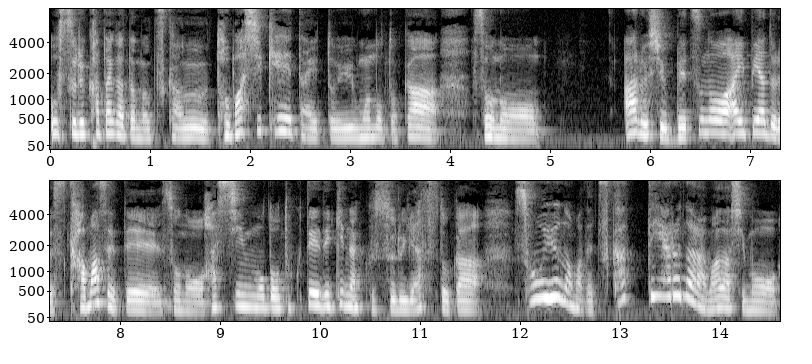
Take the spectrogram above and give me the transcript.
をする方々の使う飛ばし携帯というものとか、その、ある種別の IP アドレスかませてその発信元を特定できなくするやつとかそういうのまで使ってやるならまだしも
